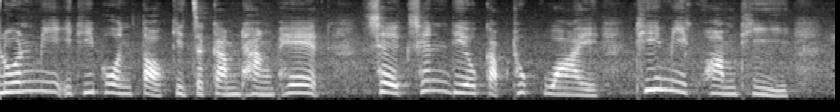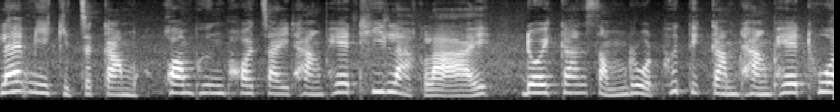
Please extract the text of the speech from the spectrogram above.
ล้วนมีอิทธิพลต่อกิจกรรมทางเพศ เชกเช่นเดียวกับทุกวัยที่มีความถี่ และมีกิจกรรมความพึงพอใจทางเพศที่หลากหลาย โดยการสำรวจพฤติกรรมทางเพศทั่ว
